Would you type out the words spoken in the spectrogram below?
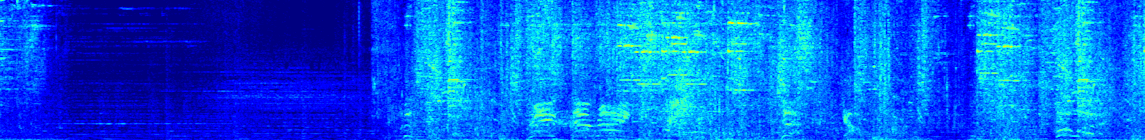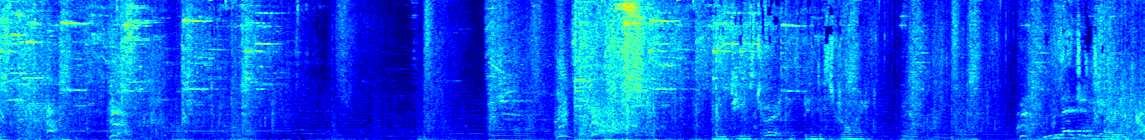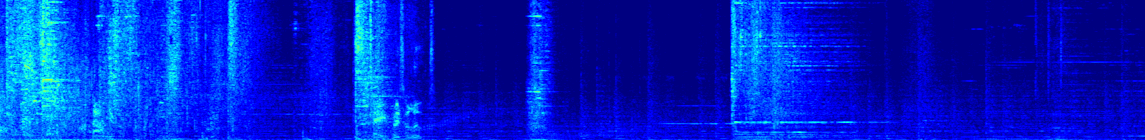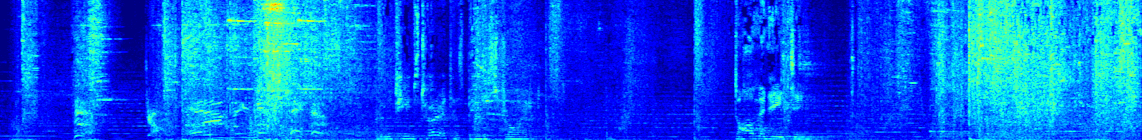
Turret has been destroyed. Legendary. Stay resolute! I will not falter! Blue Team's turret has been destroyed. Dominating.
